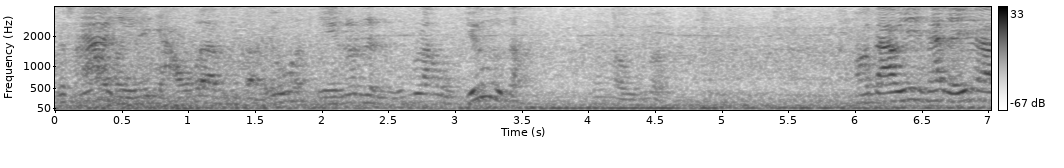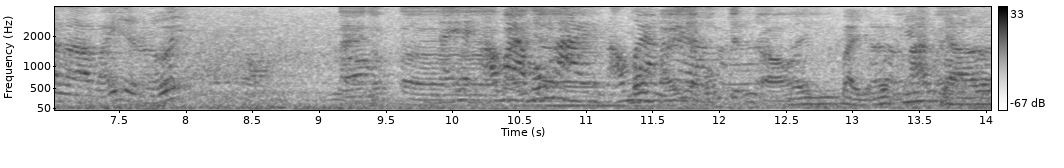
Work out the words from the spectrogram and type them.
cái sao mình đi nhậu đi tiểu vậy nó rình cũng lâu dữ ta. Hồi tao với thái đỉ ra là 7 giờ rưỡi này lúc này thằng bảy bốn giờ- hai thằng ổng ra bảy giờ bốn chín rồi. Đây 7 giờ 49 tám giờ luôn.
